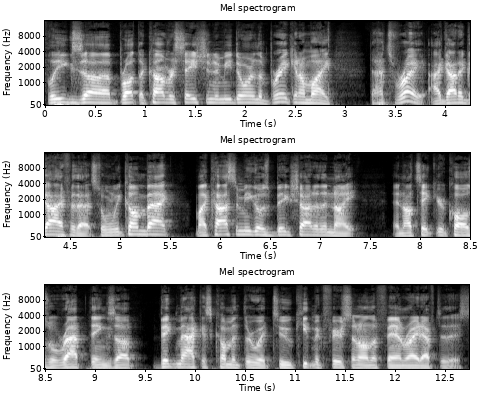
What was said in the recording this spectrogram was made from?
Fleegs uh, brought the conversation to me during the break, and I'm like, that's right. I got a guy for that. So when we come back, my Casamigos big shot of the night, and I'll take your calls. We'll wrap things up. Big Mac is coming through it too. Keith McPherson on the fan right after this.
